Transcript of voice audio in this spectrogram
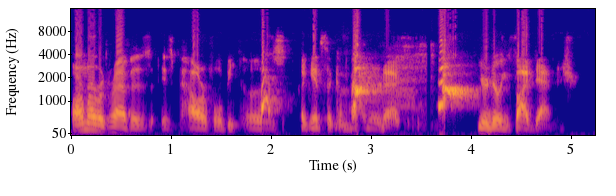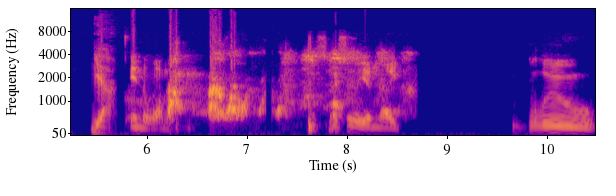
Arm Hovercraft is is powerful because against a combiner deck, you're doing five damage yeah in the long run, especially in like blue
